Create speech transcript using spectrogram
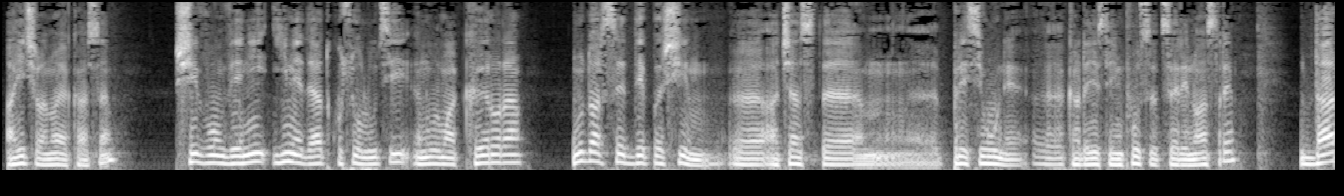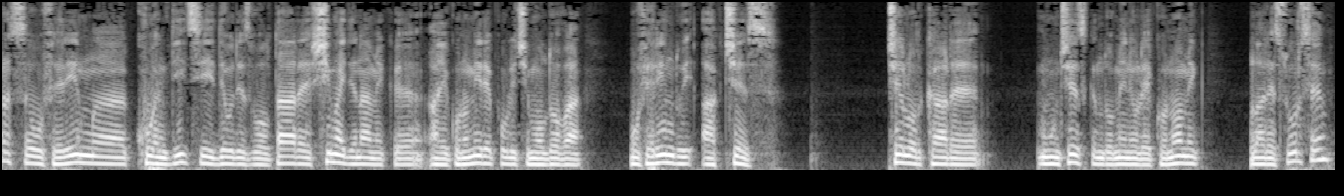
aici la noi acasă și vom veni imediat cu soluții în urma cărora nu doar să depășim uh, această uh, presiune uh, care este impusă țării noastre, dar să oferim uh, condiții de o dezvoltare și mai dinamică a economiei Republicii Moldova, oferindu-i acces celor care muncesc în domeniul economic la resurse,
